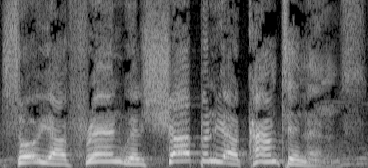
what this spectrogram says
So your friend will sharpen your countenance.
